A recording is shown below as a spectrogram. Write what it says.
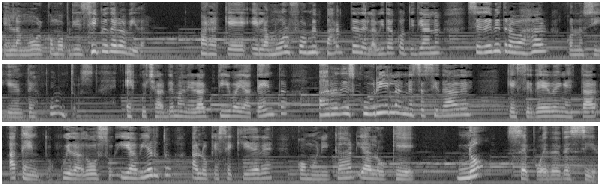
El amor como principio de la vida. Para que el amor forme parte de la vida cotidiana, se debe trabajar con los siguientes puntos escuchar de manera activa y atenta para descubrir las necesidades que se deben estar atentos, cuidadosos y abiertos a lo que se quiere comunicar y a lo que no se puede decir.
